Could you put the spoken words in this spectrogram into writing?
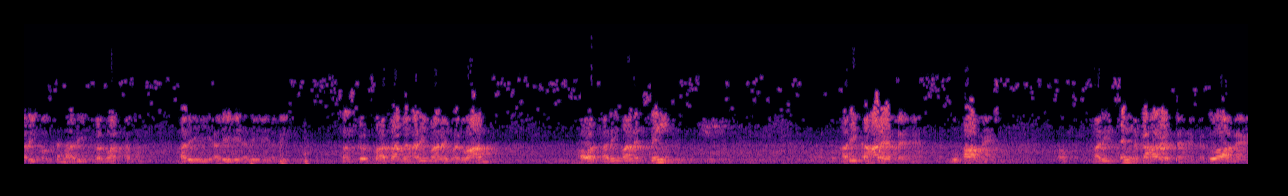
हरि बोलते हैं हरि भगवान का नाम। हरि हरि हरि हरि। संस्कृत भाषा में हरि माने भगवान और हरि माने सिंह। तो हरि कहाँ रहते हैं? गुफा में। हरि सिंह कहाँ रहते हैं? कदुआ में।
